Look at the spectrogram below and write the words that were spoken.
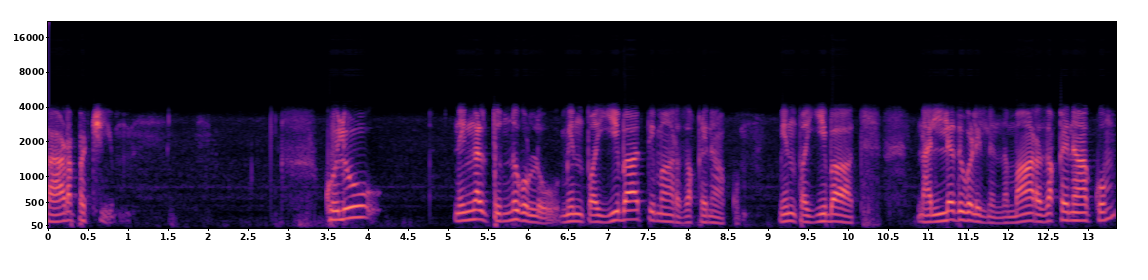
കാടപ്പക്ഷിയും. കുലു നിങ്ങൾ തിന്നുകൊള്ളൂ. മിൻ തയ്യിബാത്തി മാ റസഖിനാക്കും. മിൻ തയ്യിബാത്ത് നല്ലതുകളിൽ നിന്ന്. മാ റസഖിനാക്കും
